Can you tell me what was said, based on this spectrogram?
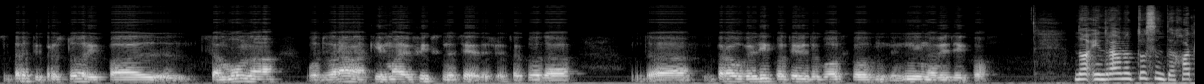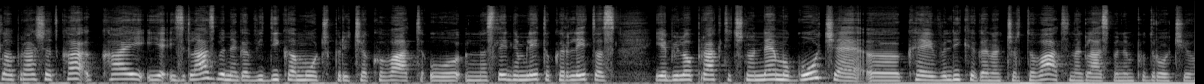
v zaprtih prostorih pa samo na v dvoranah, ki imajo fiksne sedeže. Tako da, da prav veliko teh dogodkov ni na vidiku. No, in ravno to sem te hotel vprašati, kaj, kaj je iz glasbenega vidika moč pričakovati v naslednjem letu, ker letos je bilo praktično nemogoče uh, kaj velikega načrtovati na glasbenem področju.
